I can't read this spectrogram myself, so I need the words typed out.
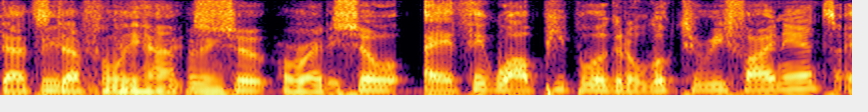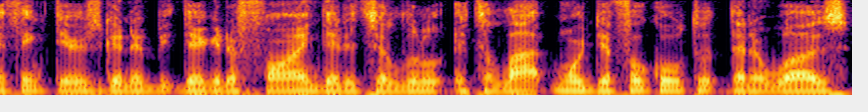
That's definitely happening so already. So I think while people are going to look to refinance, I think there's going to be they're going to find that it's a little it's a lot more difficult than it was.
